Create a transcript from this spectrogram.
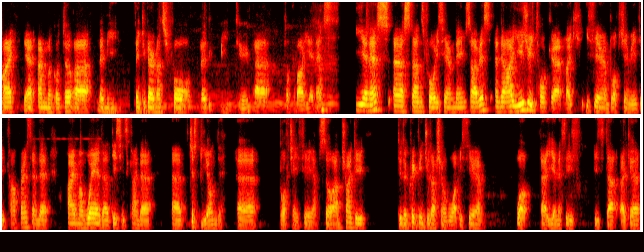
hi. Yeah, I'm Makoto. Uh, let me thank you very much for letting me to uh, talk about ENS. ENS uh, stands for Ethereum Name Service, and I usually talk uh, like Ethereum blockchain related conference, and uh, I'm aware that this is kind of uh, just beyond uh, blockchain Ethereum. So I'm trying to do the quick introduction of what Ethereum, well, uh, ENS is. Is that like a,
